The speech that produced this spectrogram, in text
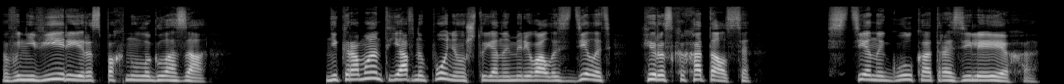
В неверии распахнула глаза. Некромант явно понял, что я намеревалась сделать, и расхохотался. Стены гулко отразили эхо.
